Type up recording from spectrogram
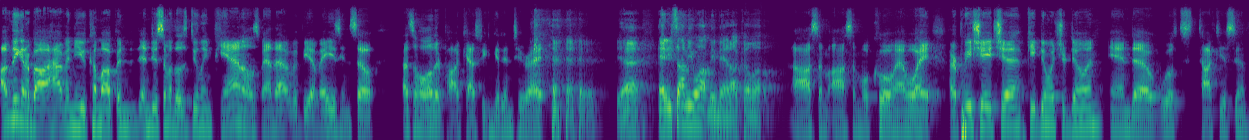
I'm thinking about having you come up and, and do some of those dueling pianos, man. That would be amazing. So that's a whole other podcast we can get into, right? yeah. Anytime you want me, man, I'll come up. Awesome, awesome. Well, cool, man. Well, hey, I appreciate you. Keep doing what you're doing, and uh, we'll talk to you soon.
